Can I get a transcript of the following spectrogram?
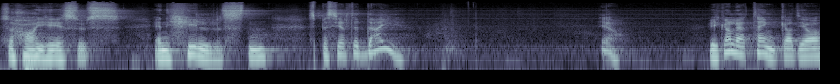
så har Jesus en hilsen spesielt til deg. Ja. Vi kan lett tenke at ja,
